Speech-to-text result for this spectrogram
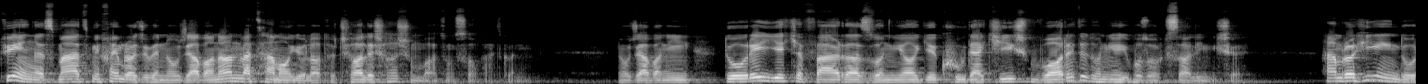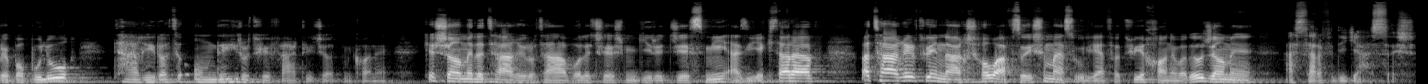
توی این قسمت می‌خوایم راجع به نوجوانان و تمایلات و چالش هاشون باتون صحبت کنیم. نوجوانی دوره که فرد از دنیای کودکیش وارد دنیای بزرگسالی میشه. همراهی این دوره با بلوغ تغییرات عمده ای رو توی فرد ایجاد می‌کنه که شامل تغییر و تحول چشمگیر جسمی از یک طرف و تغییر توی نقش ها و افزایش مسئولیت ها توی خانواده و جامعه از طرف دیگه هستش.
